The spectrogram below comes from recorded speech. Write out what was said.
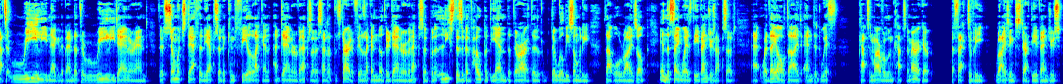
that's a really negative end. That's a really downer end. There's so much death in the episode. It can feel like an, a downer of an episode. I said at the start, it feels like another downer of an episode, but at least there's a bit of hope at the end that there are, there, there will be somebody that will rise up in the same way as the Avengers episode, uh, where they all died ended with Captain Marvel and Captain America effectively rising to start the Avengers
